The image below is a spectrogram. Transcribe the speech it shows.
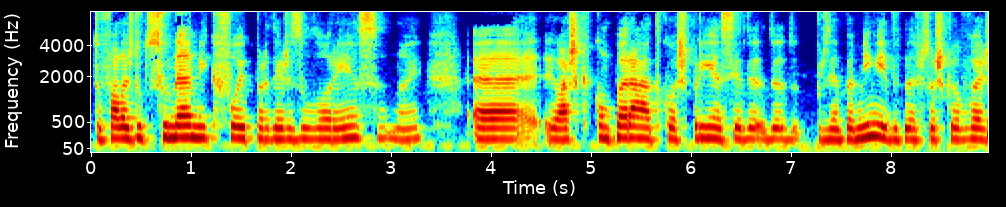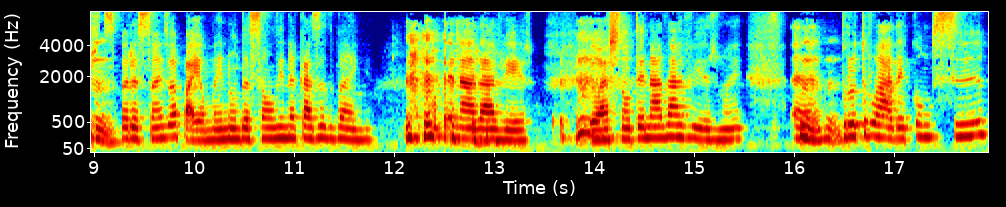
tu falas do tsunami que foi perderes o Lourenço, não é? Uh, eu acho que comparado com a experiência, de, de, de, por exemplo, a minha e das pessoas que eu vejo hum. de separações, é uma inundação ali na casa de banho. Não tem nada a ver. Eu acho que não tem nada a ver, não é? Uh, uhum. Por outro lado, é como se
